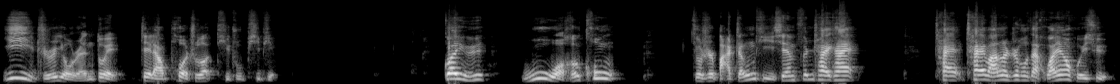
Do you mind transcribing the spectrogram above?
一直有人对这辆破车提出批评。关于无我和空，就是把整体先分拆开，拆拆完了之后再还原回去，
